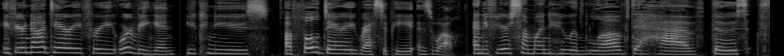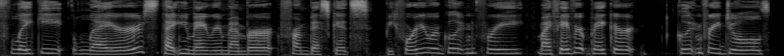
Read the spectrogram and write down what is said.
if you're not dairy free or vegan, you can use a full dairy recipe as well. And if you're someone who would love to have those flaky layers that you may remember from biscuits before you were gluten free, my favorite baker, Gluten Free Jules,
